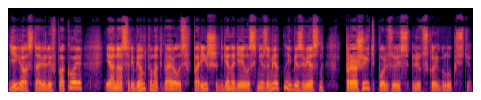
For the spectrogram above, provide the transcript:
Ее оставили в покое, и она с ребенком отправилась в Париж, где надеялась незаметно и безвестно прожить, пользуясь людской глупостью.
